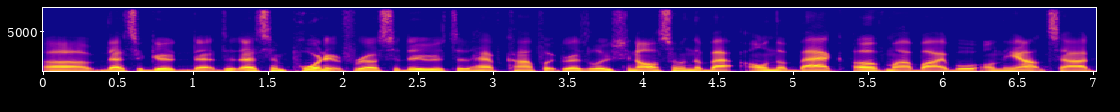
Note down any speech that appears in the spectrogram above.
uh, that's a good that, that's important for us to do is to have conflict resolution. Also, in the back on the back of my Bible on the outside,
